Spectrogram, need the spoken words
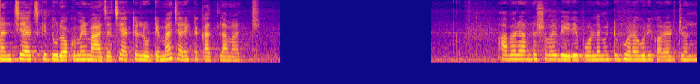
লাঞ্চে আজকে দু রকমের মাছ আছে, একটা লোটে মাছ আর একটা কাতলা মাছ। আবার আমরা সবাই বেরিয়ে পড়লাম একটু ঘোরাঘুরি করার জন্য।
